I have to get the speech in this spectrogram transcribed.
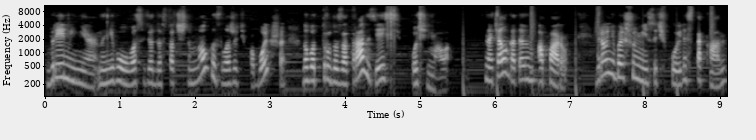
времени на него у вас идет достаточно много, заложите побольше, но вот трудозатрат здесь очень мало. Сначала готовим опару. Берем небольшую мисочку или стакан,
